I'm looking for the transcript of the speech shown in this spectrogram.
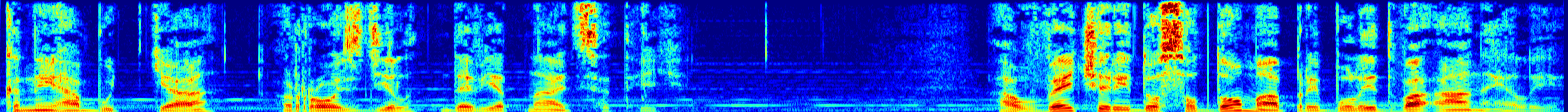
Книга буття, розділ 19. А ввечері до Содома прибули два ангели.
